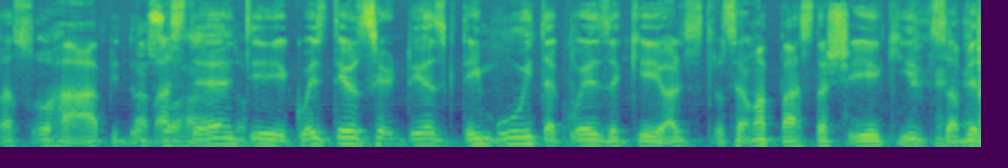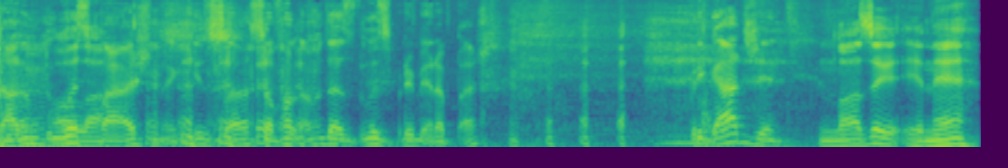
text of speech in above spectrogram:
passou rápido, passou bastante rápido. coisa. Tenho certeza que tem muita coisa aqui. Olha, vocês trouxeram uma pasta cheia aqui, só viraram duas páginas aqui, só, só falamos das duas primeiras páginas. Obrigado, gente. Nós, eh, né,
